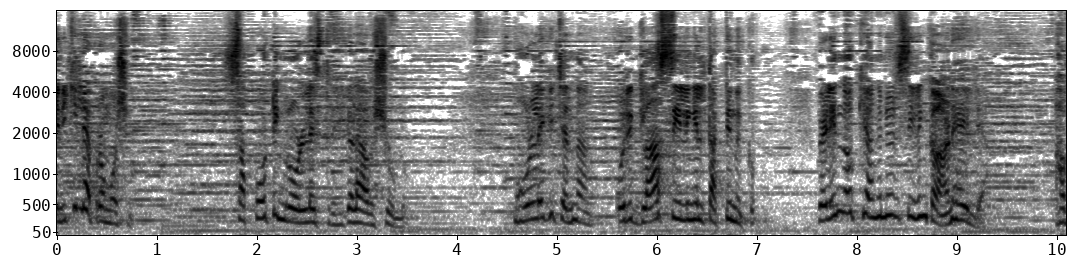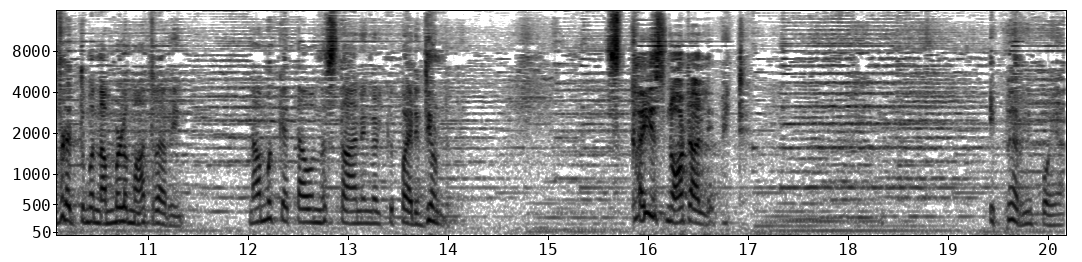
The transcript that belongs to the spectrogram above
എനിക്കില്ല പ്രൊമോഷൻ സപ്പോർട്ടിംഗ് റോളിലെ സ്ത്രീകളെ ആവശ്യമുള്ളൂ. മുകളിലേക്ക് ചെന്ന ഒരു ഗ്ലാസ് സീലിംഗിൽ തട്ടി നിൽക്കും. വെളിയിൽ നോക്കി അങ്ങനെ ഒരു സീലിംഗ് കാണുകയില്ല അവിടെ എത്തുമ്പോൾ നമ്മൾ മാത്രം അറിയും. നമുക്ക് എത്താവുന്ന സ്ഥാനങ്ങൾക്ക് പരിധിയുണ്ട്. സ്കൈ നോട്ട് ആ ലിമിറ്റ് ഇപ്പൊ ഇറങ്ങിപ്പോയാ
